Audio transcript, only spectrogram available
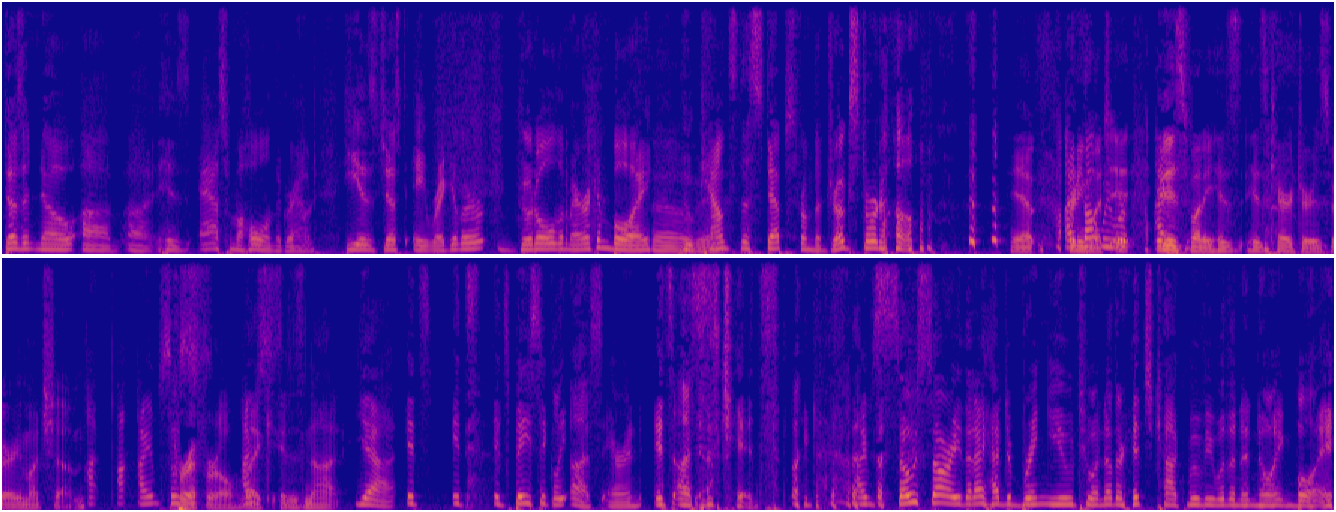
doesn't know um, uh, his ass from a hole in the ground. He is just a regular, good old American boy Oh, who man. counts the steps from the drugstore to home. Yeah, pretty much. we were- it I- it is funny. His his character is very much um, I, I, I am so peripheral. I'm like s- it is not. Yeah, it's it's it's basically us, Aaron. It's us as kids. Like I'm so sorry that I had to bring you to another Hitchcock movie with an annoying boy.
